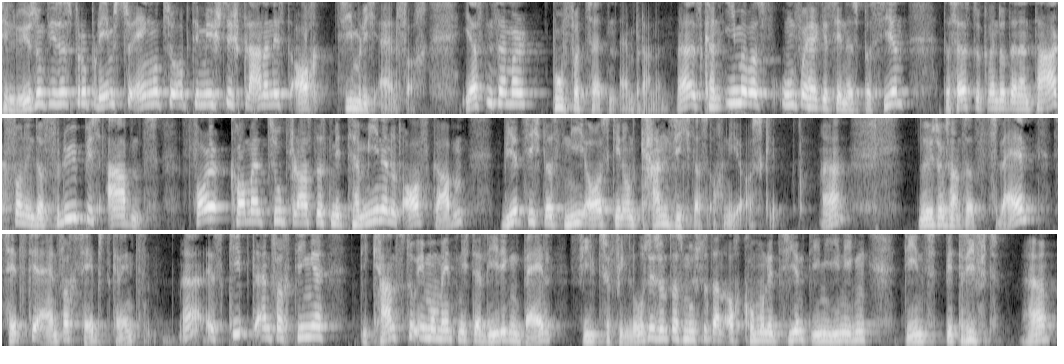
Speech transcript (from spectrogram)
Die Lösung dieses Problems zu eng und zu optimistisch planen ist auch ziemlich einfach. Erstens einmal Pufferzeiten einplanen. Ja, es kann immer was Unvorhergesehenes passieren. Das heißt, wenn du deinen Tag von in der Früh bis abends vollkommen zupflasterst mit Terminen und Aufgaben, wird sich das nie ausgehen und kann sich das auch nie ausgehen. Ja? Lösungsansatz 2, setz dir einfach selbst Grenzen. Ja, es gibt einfach Dinge, die kannst du im Moment nicht erledigen, weil viel zu viel los ist und das musst du dann auch kommunizieren denjenigen, den es betrifft. Ja.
